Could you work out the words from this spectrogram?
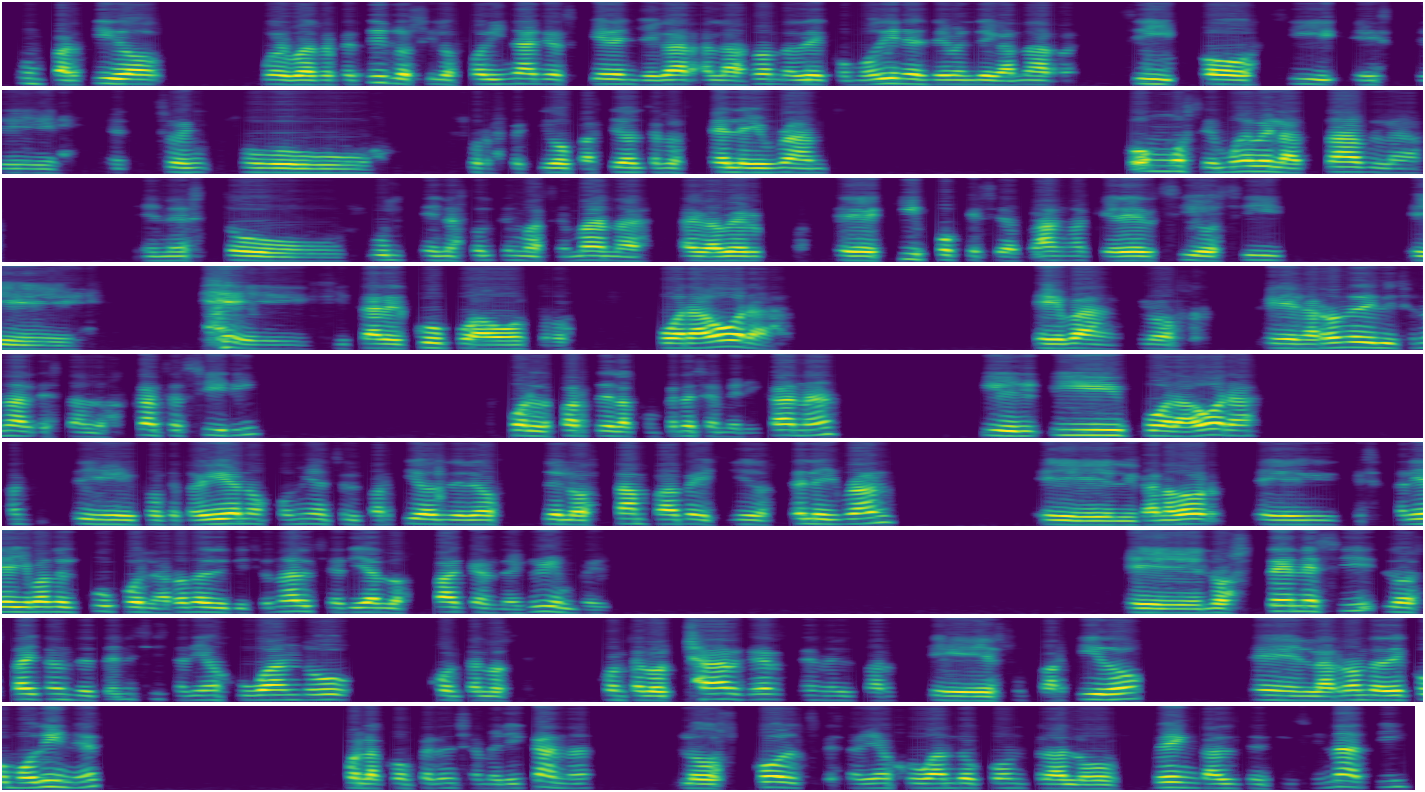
Un partido, vuelvo a repetirlo, si los 49ers quieren llegar a la ronda de comodines deben de ganar sí o sí este, su, su, su respectivo partido entre los LA Rams. Cómo se mueve la tabla en estos en esta última semana. Hay a haber equipos que se van a querer sí o sí eh, eh, quitar el cupo a otro. Por ahora eh, van los en la ronda divisional están los Kansas City por la parte de la conferencia americana y, y por ahora eh, porque todavía no comienza el partido de los, de los Tampa Bay y los LA Rams, el ganador eh, que se estaría llevando el cupo en la ronda divisional serían los Packers de Green Bay. Eh, los Tennessee, los Titans de Tennessee estarían jugando contra los contra los Chargers en el su partido en la ronda de comodines por la conferencia americana. Los Colts estarían jugando contra los Bengals de Cincinnati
